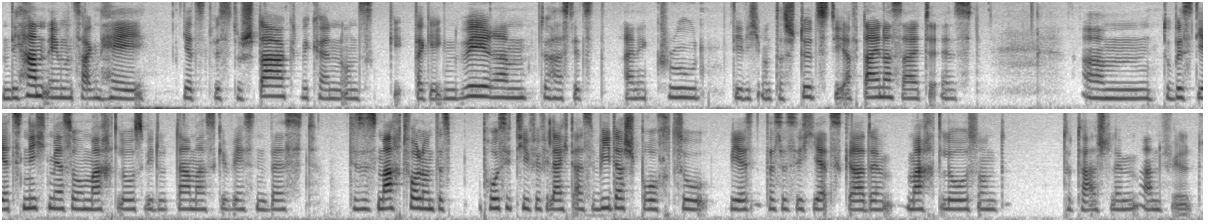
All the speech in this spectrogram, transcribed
an die Hand nehmen und sagen, hey, jetzt bist du stark, wir können uns dagegen wehren, du hast jetzt eine Crew, die dich unterstützt, die auf deiner Seite ist. Ähm, du bist jetzt nicht mehr so machtlos, wie du damals gewesen bist. Dieses Machtvoll und das Positive vielleicht als Widerspruch zu, es, dass es sich jetzt gerade machtlos und total schlimm anfühlt.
